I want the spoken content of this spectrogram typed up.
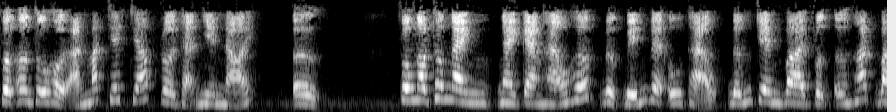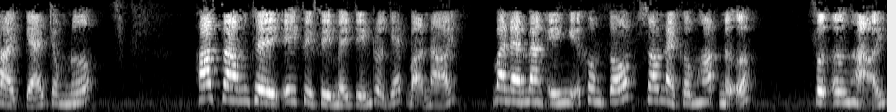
phượng ương thu hồi ánh mắt chết chóc rồi thản nhiên nói ừ. Phù ngọc thu ngày ngày càng háo hức được biến về u thảo, đứng trên vai phượng ương hát bài cá trong nước. Hát xong thì y phì phì mấy tiếng rồi ghét bỏ nói bài này mang ý nghĩa không tốt, sau này không hát nữa. Phượng ương hỏi,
